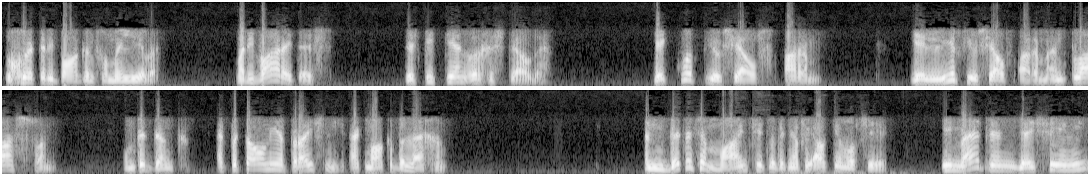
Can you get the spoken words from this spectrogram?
hoe groter die bargain van my lewe. Maar die waarheid is dis die teenoorgestelde. Jy koop jouself arm. Jy leef jouself arm in plaas van om te dink ek betaal nie 'n prys nie, ek maak 'n belegging. En dit is 'n mindset wat ek nou vir elkeen wil sê. Imagine jy sê nie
